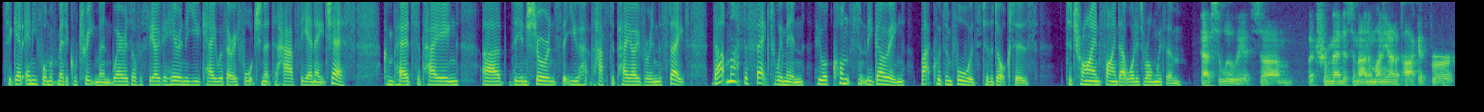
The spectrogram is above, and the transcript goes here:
to get any form of medical treatment, whereas obviously over here in the UK, we're very fortunate to have the NHS compared to paying uh, the insurance that you have to pay over in the States. That must affect women who are constantly going backwards and forwards to the doctors to try and find out what is wrong with them. Absolutely. It's um, a tremendous amount of money out of pocket for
